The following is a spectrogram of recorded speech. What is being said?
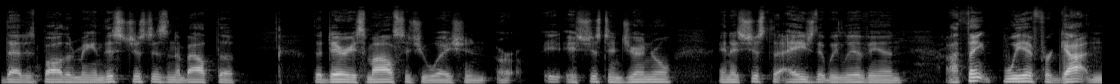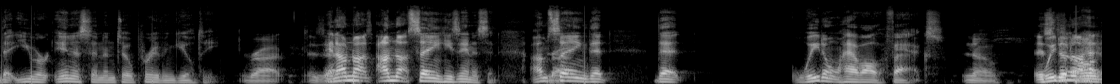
that has bothered me, and this just isn't about the the Darius Miles situation, or it's just in general and it's just the age that we live in. I think we have forgotten that you are innocent until proven guilty. Right. Exactly. And I'm not I'm not saying he's innocent. I'm right. saying that that we don't have all the facts. No. It's we do not have,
